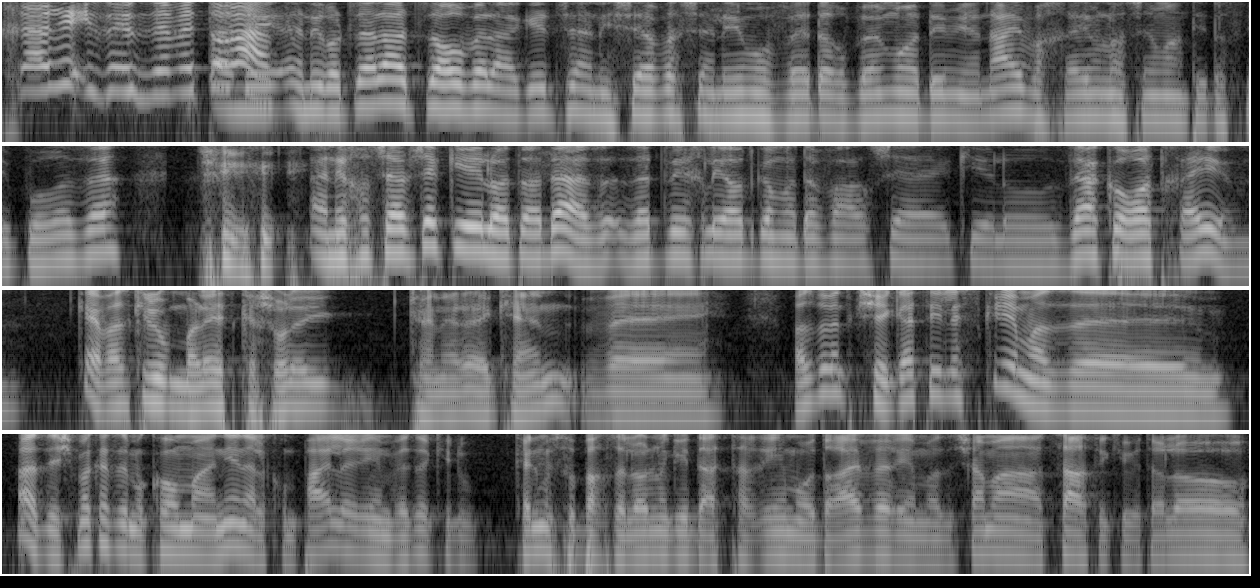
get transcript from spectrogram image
חריג, זה מטורף. אני רוצה לעצור ולהגיד שאני שבע שנים עובד הרבה מאוד עם ינאי, בחיים לא שמעתי את הסיפור הזה. אני חושב שכאילו, אתה יודע, זה צריך להיות גם הדבר שכאילו, זה הקורות חיים. כן, ואז כאילו מלא התקשרו לי כנראה כן, ו... ואז באמת כשהגעתי לסקרים, אז אה, זה נשמע כזה מקום מעניין על קומפיילרים וזה, כאילו, כן מסובך, זה לא נגיד אתרים או דרייברים, אז שם עצרתי, כאילו, יותר לא...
